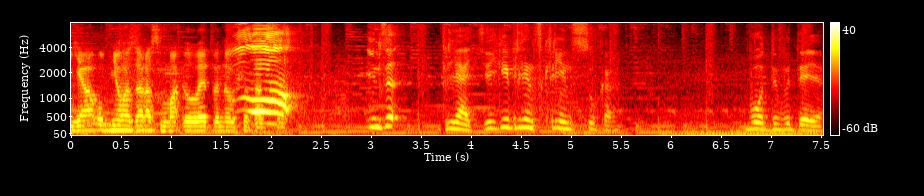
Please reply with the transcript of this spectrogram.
Я об нього зараз ма- ледве не ушатався. Інзе... Блять, який, блін, скрін, сука. Во, диви, де я.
